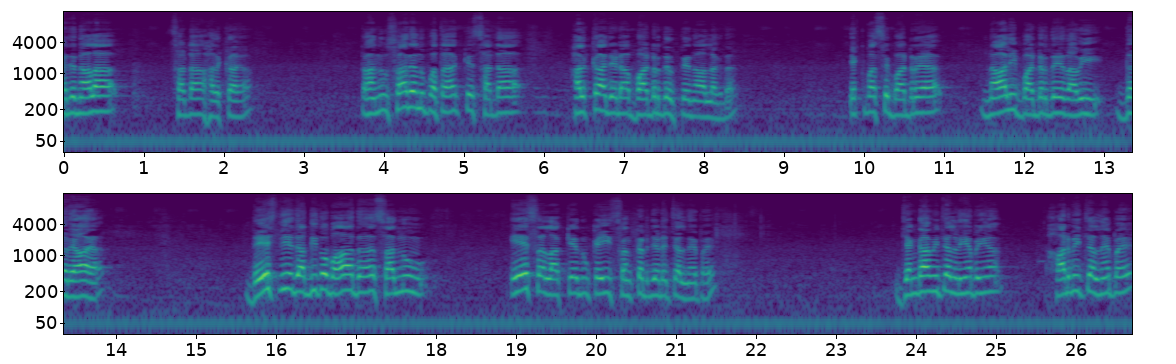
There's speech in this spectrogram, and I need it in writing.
ਅਜਨਾਲਾ ਸਾਡਾ ਹਲਕਾ ਆ। ਤੁਹਾਨੂੰ ਸਾਰਿਆਂ ਨੂੰ ਪਤਾ ਕਿ ਸਾਡਾ ਹਲਕਾ ਜਿਹੜਾ ਬਾਰਡਰ ਦੇ ਉੱਤੇ ਨਾਲ ਲੱਗਦਾ। ਇੱਕ ਪਾਸੇ ਬਾਰਡਰ ਆ, ਨਾਲ ਹੀ ਬਾਰਡਰ ਦੇ ਰਾਵੀ ਦਰਿਆ ਆ। ਦੇਸ਼ ਦੀ ਆਜ਼ਾਦੀ ਤੋਂ ਬਾਅਦ ਸਾਨੂੰ ਇਸ ਇਲਾਕੇ ਨੂੰ ਕਈ ਸੰਕਟ ਜਿਹੜੇ ਚੱਲਨੇ ਪਏ। ਜੰਗਾਂ ਵੀ ਚੱਲਣੀਆਂ ਪਈਆਂ, ਹੜ੍ਹ ਵੀ ਚੱਲਨੇ ਪਏ।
